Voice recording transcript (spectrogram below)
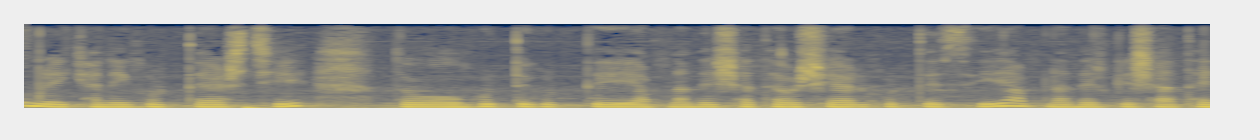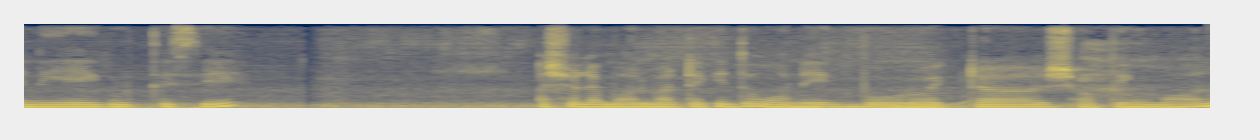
আমরা এখানেই ঘুরতে আসছি। তো ঘুরতে ঘুরতে আপনাদের সাথেও শেয়ার করতেছি। আপনাদেরকে সাথে নিয়েই ঘুরতেছি। আসলে মল মাঠটা কিন্তু অনেক বড় একটা শপিং মল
